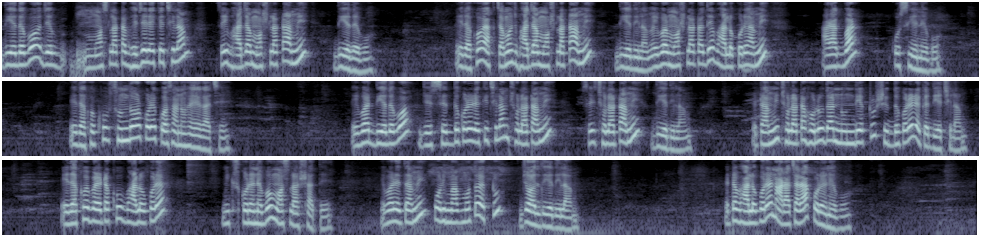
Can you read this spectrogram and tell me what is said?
দিয়ে দেব, যে মশলাটা ভেজে রেখেছিলাম, সেই ভাজা মশলাটা আমি দিয়ে দেব। এই দেখো, এক চামচ ভাজা মশলাটা আমি দিয়ে দিলাম। এবার মশলাটা দিয়ে ভালো করে আমি আর একবার কষিয়ে নেব। এ দেখো, খুব সুন্দর করে কষানো হয়ে গেছে। এবার দিয়ে দেব, যে সেদ্ধ করে রেখেছিলাম ছোলাটা আমি, সেই ছোলাটা আমি দিয়ে দিলাম। এটা আমি ছোলাটা হলুদ আর নুন দিয়ে একটু সিদ্ধ করে রেখে দিয়েছিলাম। এই দেখো, এবার এটা খুব ভালো করে মিক্স করে নেব মশলার সাথে। এবার এতে আমি পরিমাপ মতো একটু জল দিয়ে দিলাম। এটা ভালো করে নাড়াচাড়া করে নেব।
